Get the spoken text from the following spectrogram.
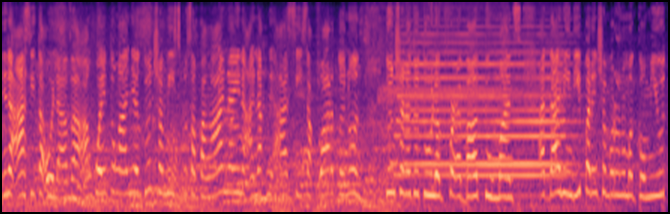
ni na Asi Taulava. Ang kwento nga niya, dun siya mismo sa panganay na anak ni Asi sa kwarto nun. Dun siya natutulog for about two months. At dahil hindi pa rin siya marunong mag-commute,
